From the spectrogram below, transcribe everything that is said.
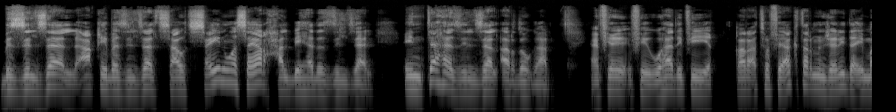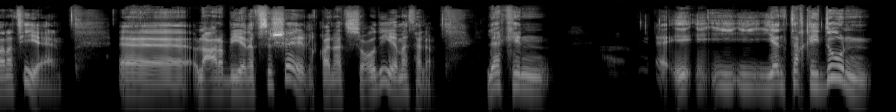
بالزلزال عقب زلزال 99 وسيرحل بهذا الزلزال. انتهى زلزال أردوغان. يعني في, في وهذه في قرأتها في أكثر من جريدة إماراتية يعني. آه العربية نفس الشيء القناة السعودية مثلا. لكن ينتقدون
